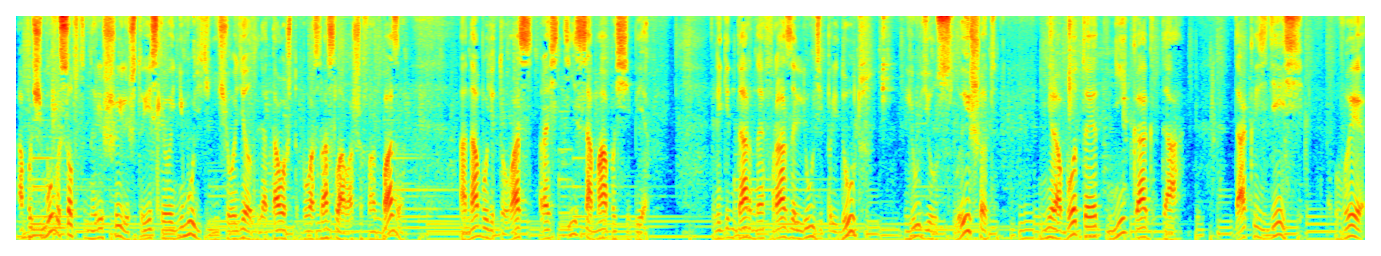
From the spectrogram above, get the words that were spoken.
А почему вы, собственно, решили, что если вы не будете ничего делать для того, чтобы у вас росла ваша фан-база, она будет у вас расти сама по себе? Легендарная фраза «люди придут», «люди услышат» не работает никогда. Так и здесь. Вы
